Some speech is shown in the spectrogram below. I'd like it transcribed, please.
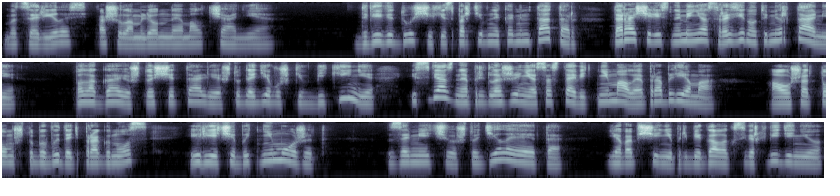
Воцарилось ошеломленное молчание. Две ведущих и спортивный комментатор таращились на меня с разинутыми ртами. Полагаю, что считали, что для девушки в бикини и связанное предложение составить немалая проблема. А уж о том, чтобы выдать прогноз, и речи быть не может. Замечу, что, делая это, я вообще не прибегала к сверхвидению,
